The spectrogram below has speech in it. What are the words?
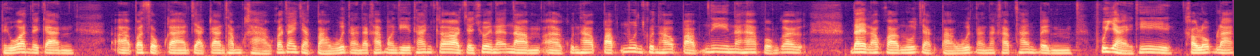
หรือว่าในการประสบการณ์จากการทำข่าวก็ได้จากป่าวุฒินะครับบางทีท่านก็จะช่วยแนะนำอ่าคุณเฮาปรับนู่นคุณเฮาปรับนี่นะฮะผมก็ได้รับความรู้จากป่าวุฒินะครับ ท่านเป็นผู้ใหญ่ที่เคารพรัก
